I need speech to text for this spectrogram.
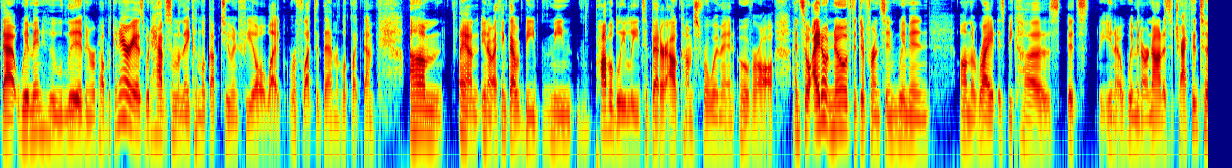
That women who live in Republican areas would have someone they can look up to and feel like reflected them and look like them. Um, and you know, I think that would be mean probably lead to better outcomes for women overall. And so I don't know if the difference in women on the right is because it's you know women are not as attracted to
